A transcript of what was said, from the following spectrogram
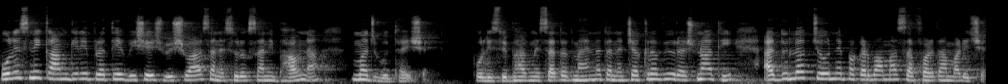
પોલીસની કામગીરી પ્રત્યે વિશેષ વિશ્વાસ અને સુરક્ષાની ભાવના મજબૂત થઈ છે. પોલીસ વિભાગની સતત મહેનત અને ચક્રવ્યૂહ રચનાથી આ દુર્લભ ચોરને પકડવામાં સફળતા મળી છે.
